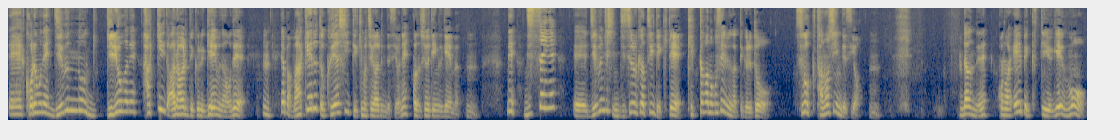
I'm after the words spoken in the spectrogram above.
えー、これもね自分の技量がねはっきりと現れてくるゲームなので、うん、やっぱ負けると悔しいっていう気持ちがあるんですよねこのシューティングゲーム、うん、で実際ねえー、自分自身実力がついてきて結果が残せるようになってくるとすごく楽しいんですよ。うん。なのでね、この APEX っていうゲームも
